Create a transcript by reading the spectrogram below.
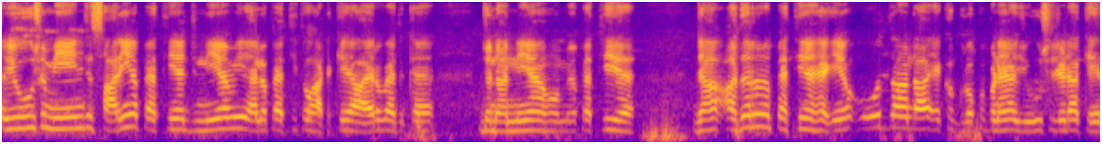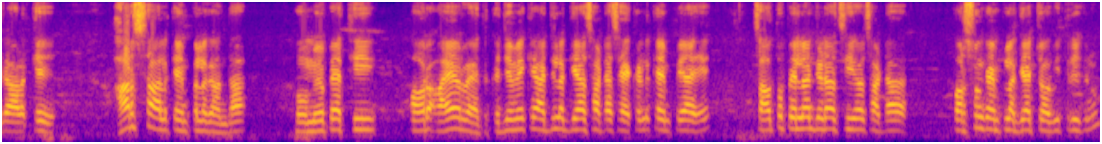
ਆਯੂਸ਼ ਮੀਨਜ਼ ਸਾਰੀਆਂ ਪੈਥੀਆਂ, ਜਿੰਨੀਆਂ ਵੀ ਐਲੋਪੈਥੀ ਤੋਂ ਹਟ ਕੇ ਆਯੁਰਵੈਦਿਕ ਹੈ ਯੂਨਾਨੀਆਂ ਹੋਮਿਓਪੈਥੀ ਹੈ, ਜਾਂ ਅਦਰ ਪੈਥੀਆਂ ਹੈਗੀਆਂ, ਉਹਦਾਂ ਦਾ ਇੱਕ ਗਰੁੱਪ ਬਣਿਆ ਆਯੂਸ਼ ਜਿਹੜਾ ਕੇ ਰਲ ਕੇ ਹਰ ਸਾਲ ਕੈਂਪ ਲਗਾਉਂਦਾ ਹੋਮਿਓਪੈਥੀ ਔਰ ਆਯੁਰਵੈਦਿਕ। ਜਿਵੇਂ ਕਿ ਅੱਜ ਲੱਗਿਆ ਸਾਡਾ ਸੈਕੰਡ ਕੈਂਪ ਆ ਇਹ। ਸਭ ਤੋਂ ਪਹਿਲਾਂ ਜਿਹੜਾ ਸੀ ਉਹ ਸਾਡਾ ਪਰਸੋਂ ਕੈਂਪ ਲੱਗਿਆ 24 ਤਰੀਕ ਨੂੰ,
